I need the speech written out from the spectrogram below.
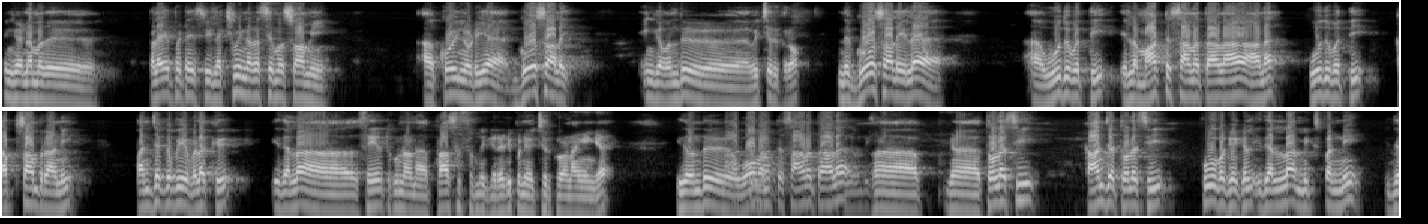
இங்கே நமது பழையப்பேட்டை ஸ்ரீ லட்சுமி நரசிம்ம சுவாமி கோயிலினுடைய கோசாலை இங்கே வந்து வச்சிருக்கிறோம். இந்த கோசாலையில் ஊதுபத்தி இல்லை மாட்டு சாணத்தால் ஆன ஊதுபத்தி கப் சாம்பிராணி பஞ்சகவிய விளக்கு இதெல்லாம் செய்யறதுக்கு உண்டான ப்ராசஸ் வந்து இங்கே ரெடி பண்ணி வச்சிருக்கிறோம் நாங்கள் இங்கே. இது வந்து ஓவன்ட்டு சாணத்தால் துளசி காஞ்ச துளசி பூ வகைகள் இதெல்லாம் மிக்ஸ் பண்ணி இது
